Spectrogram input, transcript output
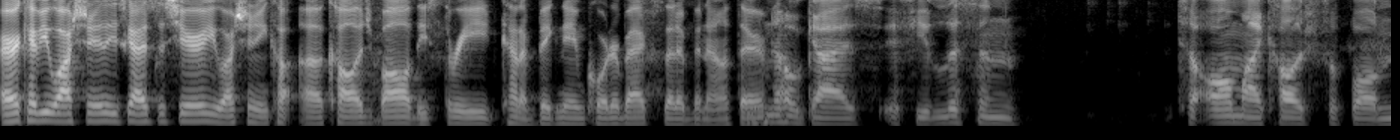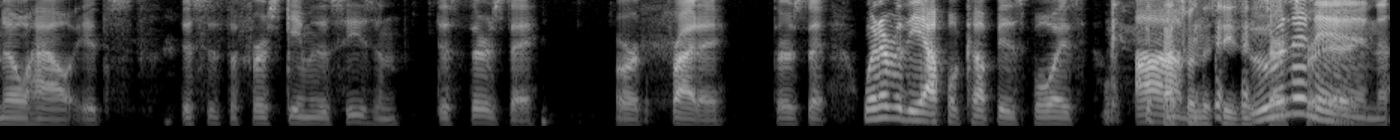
Eric, have you watched any of these guys this year? You watched any co- uh, college ball? These three kind of big name quarterbacks that have been out there. No, guys, if you listen to all my college football know how, it's this is the first game of the season this Thursday or Friday, Thursday, whenever the Apple Cup is, boys. That's when the season starts. In.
